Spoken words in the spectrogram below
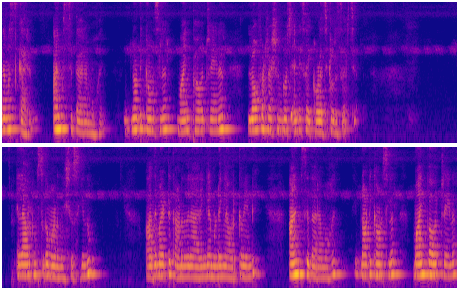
നമസ്കാരം. I'm Sitara Mohan hypnotic counsellor mind power trainer law of attraction coach എന്റെ സൈക്കോളജിക്കൽ റിസർച്ചർ എല്ലാവർക്കും സുഖമാണെന്ന് വിശ്വസിക്കുന്നു. ആദ്യമായിട്ട് കാണുന്നവർ ആരെങ്കിലും ഉണ്ടെങ്കിൽ അവർക്ക് വേണ്ടി I'm Sitara Mohan hypnotic counsellor mind power trainer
